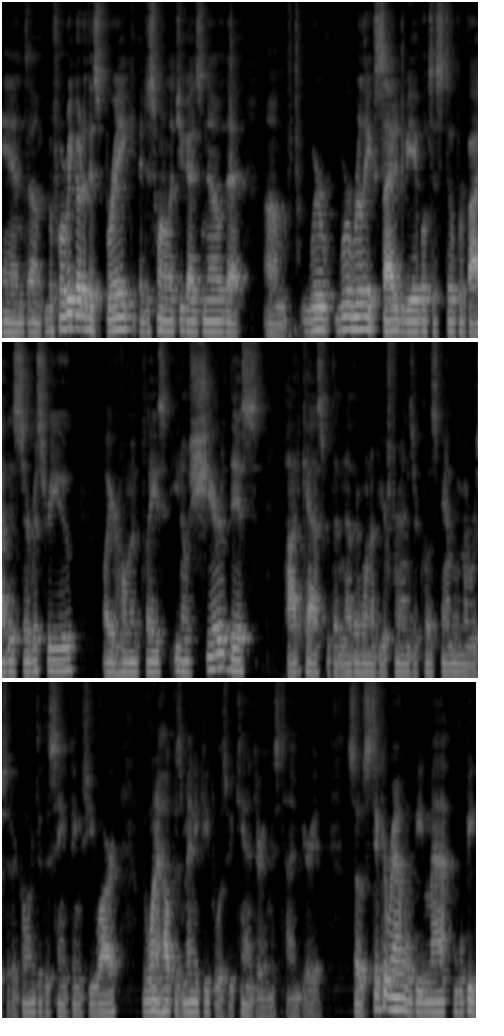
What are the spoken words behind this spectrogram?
And um, before we go to this break, I just want to let you guys know that um, we're we're really excited to be able to still provide this service for you while you're home in place. You know, share this podcast with another one of your friends or close family members that are going through the same things you are. We want to help as many people as we can during this time period. So stick around. We'll be Matt. We'll be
